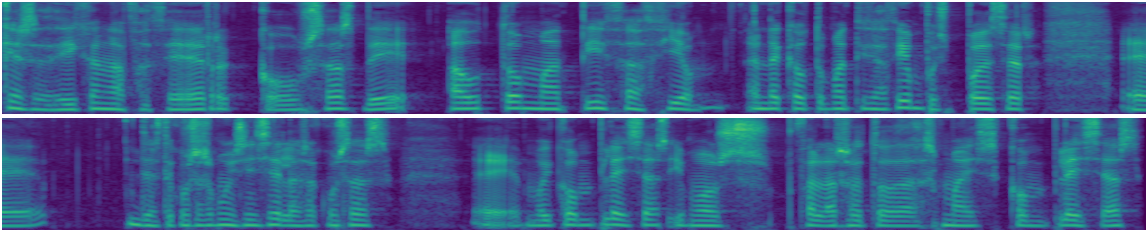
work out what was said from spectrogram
que se dedican a facer cousas de automatización. En que automatización pois pode ser eh, desde cousas moi sinxelas a cousas eh, moi complexas, imos falar sobre todas máis complexas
